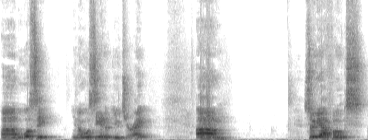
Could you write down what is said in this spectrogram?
Uh, but we'll see. You know, we'll see in the future, right? Um, so yeah, folks.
